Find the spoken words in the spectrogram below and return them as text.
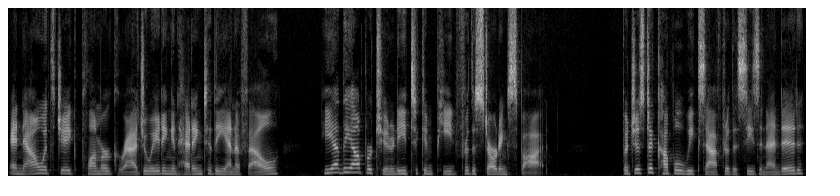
And now with Jake Plummer graduating and heading to the NFL, he had the opportunity to compete for the starting spot. But just a couple weeks after the season ended,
